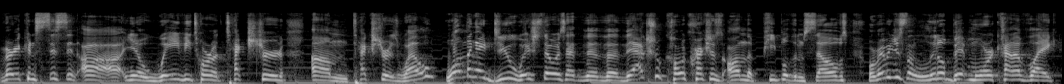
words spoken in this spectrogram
very consistent uh, uh you know wavy sort of textured um texture as well. One thing i do wish though is that the, the the actual color corrections on the people themselves or maybe just a little bit more kind of like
